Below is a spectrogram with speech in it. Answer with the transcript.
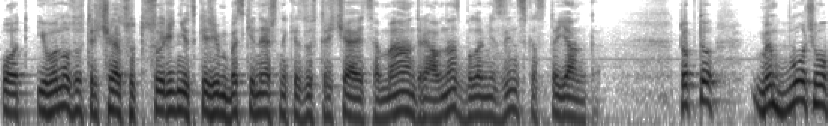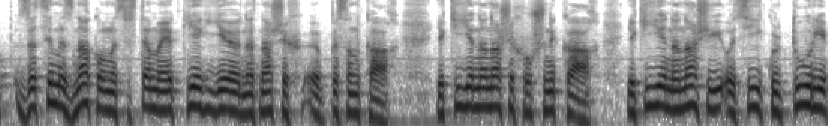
От, і воно зустрічається, от своєрідні, скажімо, безкінечники зустрічаються, меандри, а в нас була мізинська стоянка. Тобто ми можемо за цими знаковими системами, які є на наших е, писанках, які є на наших рушниках, які є на нашій оцій культурі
